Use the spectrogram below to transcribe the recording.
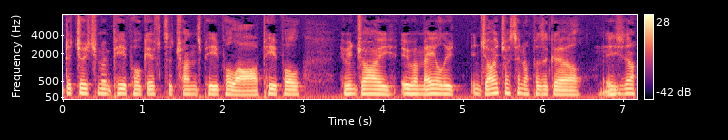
the judgment people give to trans people or people who enjoy who are male who enjoy dressing up as a girl. Is, you know,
